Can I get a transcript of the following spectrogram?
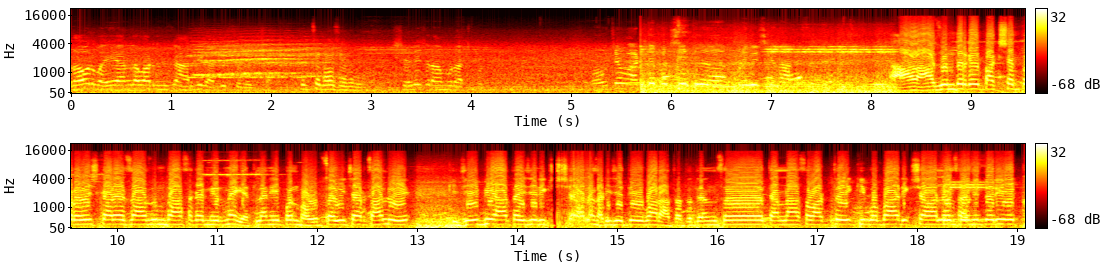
राहुल भाई यांना वाढदिवसाच्या हार्दिक हार्दिक शुभेच्छा तुमचं नाव सांगा. शैलेश रामू राजपूत भाऊच्या वाढत्या पक्षात प्रवेश केला. आ- अजून तर काही पक्षात प्रवेश करायचा अजून तर असा काही निर्णय घेतला नाही पण भाऊचा विचार चालू आहे की जे बी आता जे रिक्षावाल्यांसाठी जे ते उभा राहतात तर त्यांचं त्यांना असं वाटतंय की बाबा रिक्षावाल्यांसाठी तरी एक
